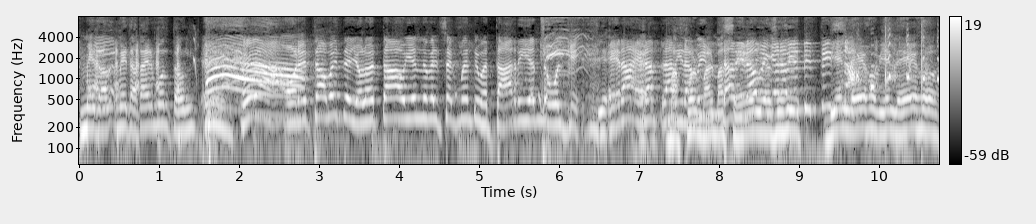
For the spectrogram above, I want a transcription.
Me, tra- me trata del montón. Mira, honestamente, yo lo estaba viendo en el segmento y me estaba riendo porque era, era la más dinámica, formal, más la serio. dinámica sí, era sí. bien distinta. Bien lejos, bien lejos.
